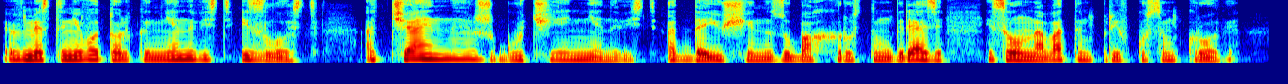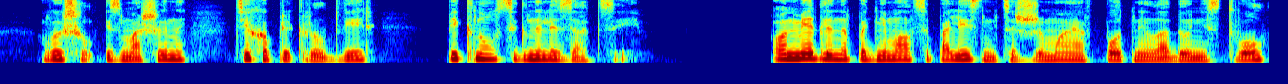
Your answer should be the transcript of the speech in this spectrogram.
Вместо него только ненависть и злость, отчаянная жгучая ненависть, отдающая на зубах хрустом грязи и солоноватым привкусом крови. Вышел из машины, тихо прикрыл дверь, пикнул сигнализацией. Он медленно поднимался по лестнице, сжимая в потной ладони ствол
